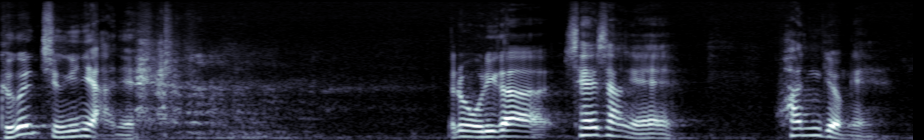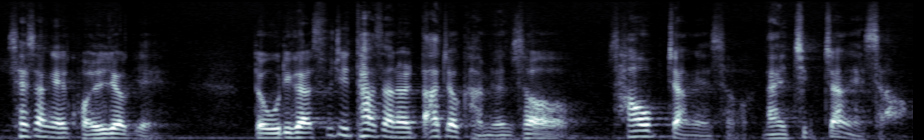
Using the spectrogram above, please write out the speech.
그건 증인이 아니에요. 여러분 우리가 세상에 환경에 세상의 권력에 또 우리가 수지타산을 따져가면서 사업장에서 나의 직장에서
